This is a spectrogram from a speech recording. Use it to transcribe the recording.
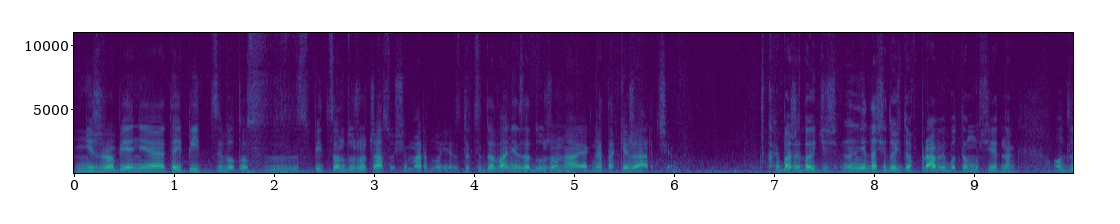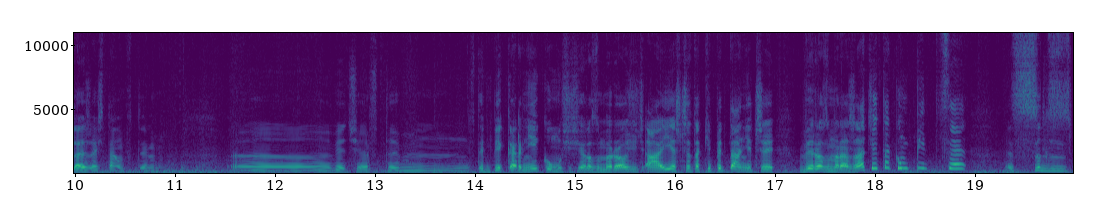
niż robienie tej pizzy, bo to z, z pizzą dużo czasu się marnuje. Zdecydowanie za dużo na, jak na takie żarcie. Chyba, że dojdzie się, no nie da się dojść do wprawy, bo to musi jednak odleżeć tam w tym, e, wiecie, w tym, w tym piekarniku, musi się rozmrozić. A jeszcze takie pytanie, czy Wy rozmrażacie taką pizzę z, z,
